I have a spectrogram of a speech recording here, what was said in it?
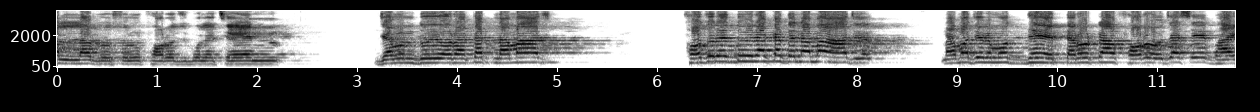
আল্লাহ রসুল ফরজ বলেছেন। যেমন দুই রাকাত নামাজ, ফজরের দুই রাকাতে নামাজ নামাজের মধ্যে তেরোটা ফরজ আছে ভাই,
